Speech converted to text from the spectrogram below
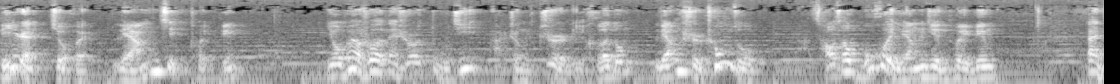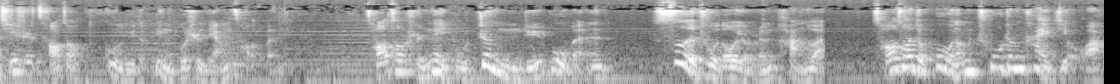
敌人就会粮尽退兵。有朋友说那时候杜基啊正治理河东，粮食充足啊，曹操不会粮尽退兵。但其实曹操顾虑的并不是粮草的问题，曹操是内部政局不稳，四处都有人叛乱，曹操就不能出征太久啊。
